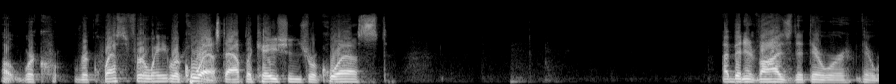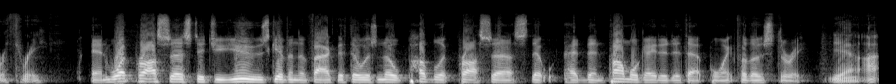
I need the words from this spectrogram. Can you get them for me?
Oh, requ- requests for waiver? Request, applications, request, I've been advised that there were, there were three. and what process did you use, given the fact that there was no public process that had been promulgated at that point for those three? Yeah, I,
